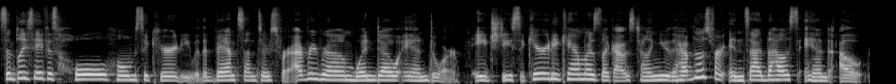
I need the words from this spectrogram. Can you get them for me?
SimpliSafe is whole home security with advanced sensors for every room, window, and door. HD security cameras, like I was telling you, they have those for inside the house and out.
